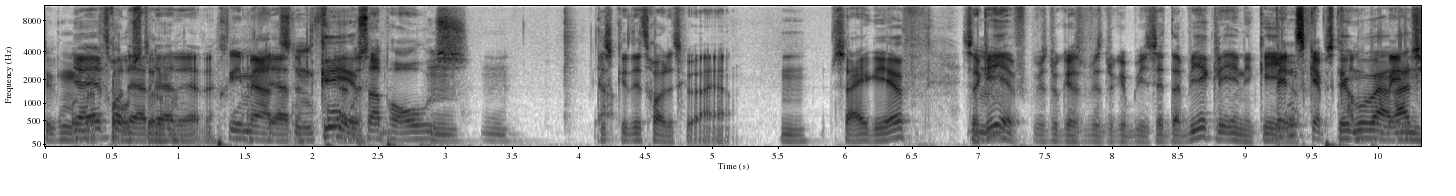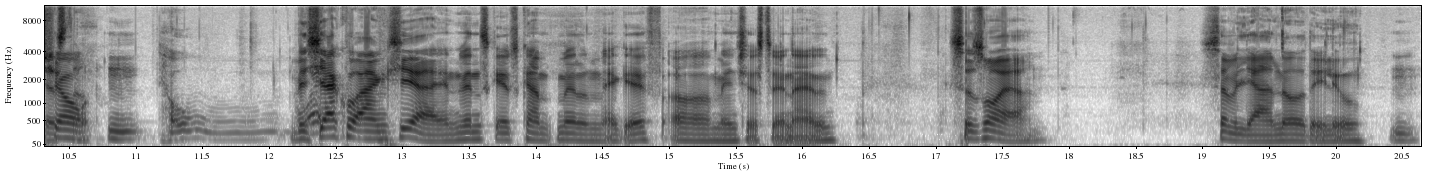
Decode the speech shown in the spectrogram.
det kunne man Ja, godt jeg tror, det er det. Er det, er det. Primært Ja, det er sådan det. fokus er på Aarhus. Mm, mm. Det, skal, det tror jeg, det skal være, ja. Mm. Så AGF, Så Mm. GF, hvis du kan, hvis du kan blive sætte dig virkelig ind i GF. Venskabskamp det kunne være ret Manchester. sjovt. Mm. Oh. Hvis jeg kunne arrangere en venskabskamp mellem AGF og Manchester United, så tror jeg, så vil jeg have nået det i livet. Mm.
